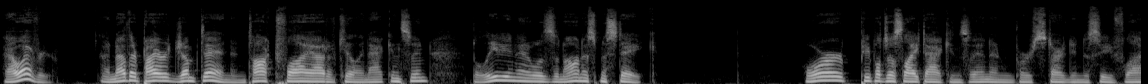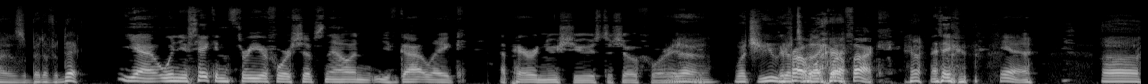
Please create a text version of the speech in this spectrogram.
However, another pirate jumped in and talked Fly out of killing Atkinson, believing it was an honest mistake. Or people just liked Atkinson and were starting to see Fly as a bit of a dick. Yeah, when you've taken three or four ships now, and you've got like a pair of new shoes to show for it. Yeah, which you get to probably like, oh fuck. I think, yeah. Uh,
